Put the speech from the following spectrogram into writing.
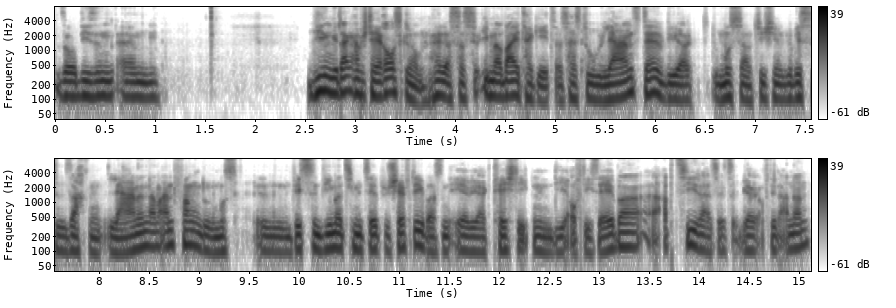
so diesen, ähm, diesen Gedanken habe ich da herausgenommen, ne, dass das immer weitergeht. Das heißt, du lernst, ne, du musst natürlich gewisse Sachen lernen am Anfang. Du musst äh, wissen, wie man sich mit selbst beschäftigt. Es sind eher Techniken, die auf dich selber äh, abziehen, als jetzt auf den anderen.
